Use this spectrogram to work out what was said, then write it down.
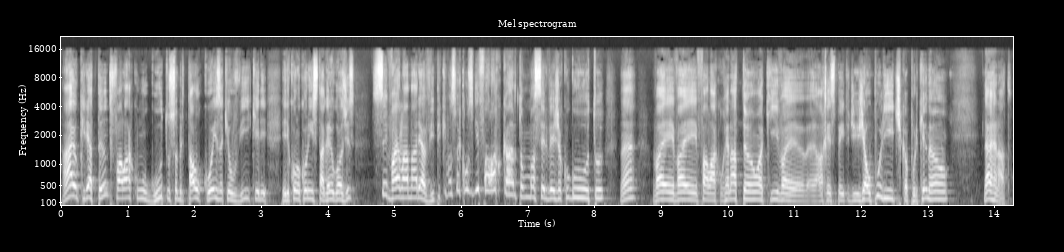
Ah, eu queria tanto falar com o Guto sobre tal coisa que eu vi que ele, ele colocou no Instagram, eu gosto disso. Você vai lá na área VIP que você vai conseguir falar com o cara, toma uma cerveja com o Guto, né? Vai, vai falar com o Renatão aqui vai, a respeito de geopolítica, por que não? Né, Renato?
